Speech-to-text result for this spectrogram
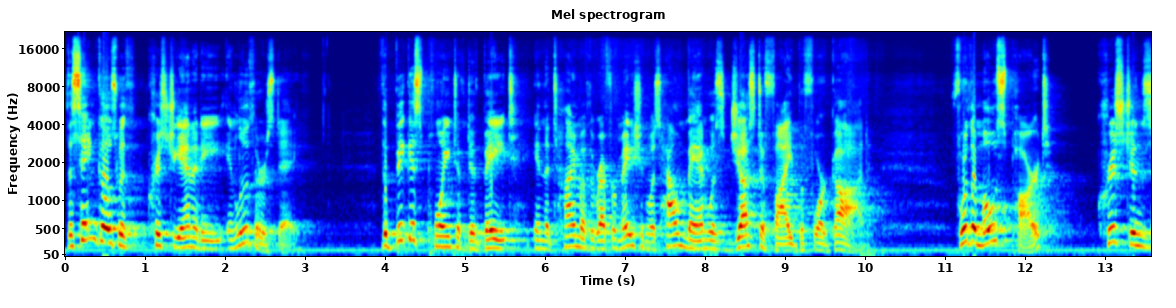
The same goes with Christianity in Luther's day. The biggest point of debate in the time of the Reformation was how man was justified before God. For the most part, Christians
